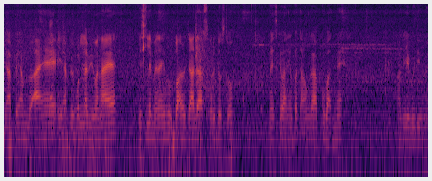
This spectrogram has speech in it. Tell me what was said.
यहाँ पे हम आए हैं, यहाँ पे बोलना भी मना है, इसलिए मैं नहीं बोल पा रहा हूँ ज़्यादा सॉरी दोस्तों, मैं इसके बारे में बताऊँगा आपको बाद में, अगले वीडियो में।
